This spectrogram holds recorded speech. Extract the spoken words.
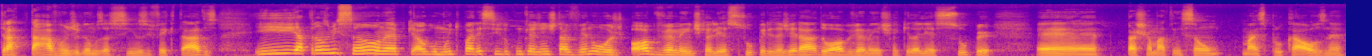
tratavam, digamos assim, os infectados e a transmissão, né? Porque é algo muito parecido com o que a gente está vivendo hoje. Obviamente que ali é super exagerado, obviamente que aquilo ali é super é, para chamar atenção mais pro caos, né?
